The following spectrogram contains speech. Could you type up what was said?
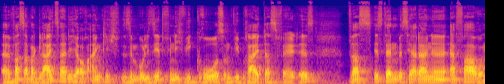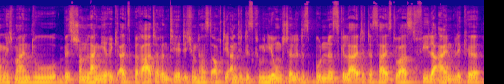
äh, was aber gleichzeitig auch eigentlich symbolisiert, finde ich, wie groß und wie breit das Feld ist. Was ist denn bisher deine Erfahrung? Ich meine, du bist schon langjährig als Beraterin tätig und hast auch die Antidiskriminierungsstelle des Bundes geleitet. Das heißt, du hast viele Einblicke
